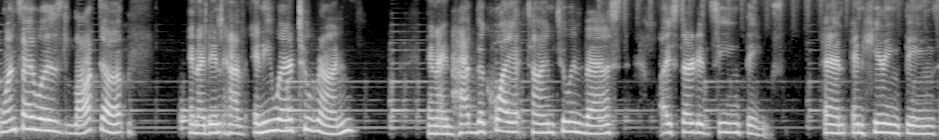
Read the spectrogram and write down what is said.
Once i was locked up and i didn't have anywhere to run and i had the quiet time to invest i started seeing things and, and hearing things.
